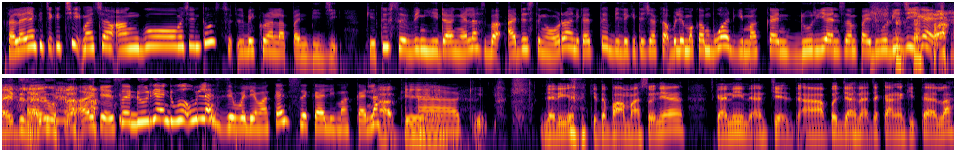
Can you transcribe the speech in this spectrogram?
Kalau yang kecil-kecil macam anggur macam tu lebih kurang 8 biji. Okey, tu serving hidangan lah sebab ada setengah orang dia kata bila kita cakap boleh makan buah dia makan durian sampai 2 biji kan. Itu selalu. Uh, Okey, so durian dua ulas je boleh makan sekali makan lah. Okey. Uh, okay. Jadi kita faham maksudnya sekarang ni uh, cik uh, apa Jas nak cakap dengan kita adalah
